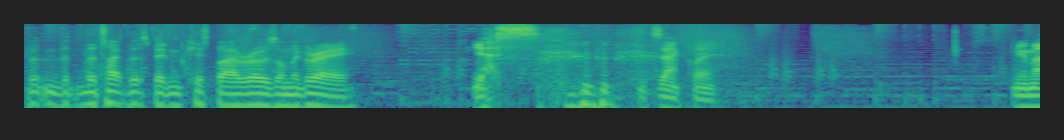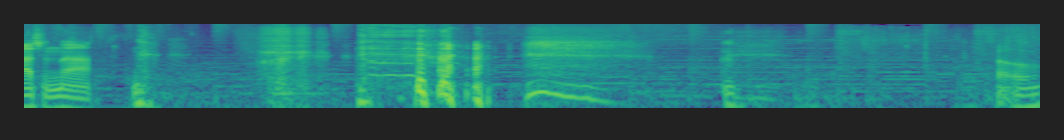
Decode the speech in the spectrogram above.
the, the, the type that's been kissed by a rose on the grey. Yes. exactly. Can you imagine that? Uh oh.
